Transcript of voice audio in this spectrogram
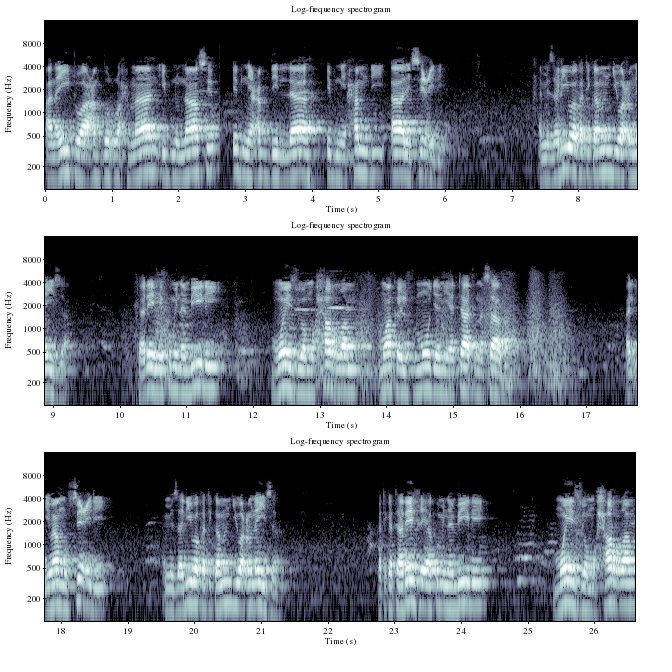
anaitwa Abdurrahman ibn Nasir ibn Abdullah ibn Hamdi Al Sa'idi amezaliwa katika mji wa Unaiza tarehe 12 mwezi wa Muharram mwaka 1307 Al-Imam Sa'idi amezaliwa katika mji wa Unaiza. Katika tarehe ya 12 mwezi wa Muharram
